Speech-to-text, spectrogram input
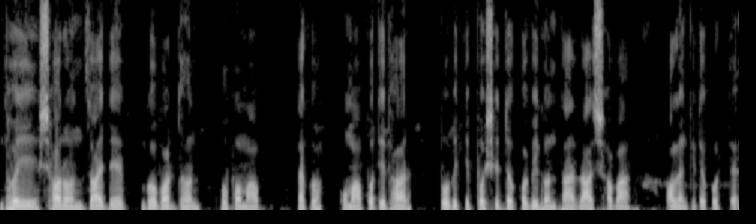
ধয়ী, শরণ, জয়দেব, গোবর্ধন, উপমা, দেখো, উমাপতিধর প্রভৃতি প্রসিদ্ধ কবিগণ তার রাজসভা অলঙ্কিত করতেন।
